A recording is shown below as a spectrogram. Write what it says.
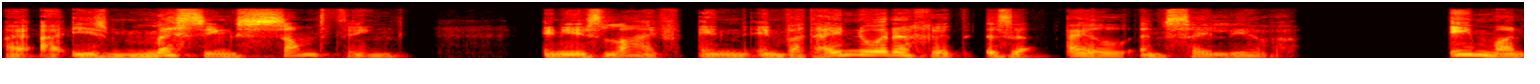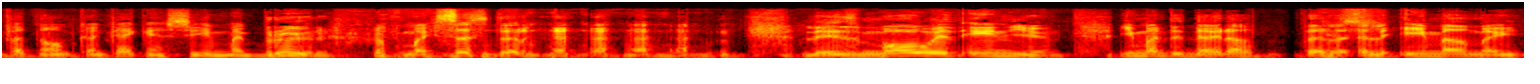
Hy hy is missing something in his life en en wat hy nodig het is 'n uil in sy lewe. Iemand wat na hom kan kyk en sê my broer of my suster. There's more within you. Iemand het nou dag hulle, Yes. hulle e-mail my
